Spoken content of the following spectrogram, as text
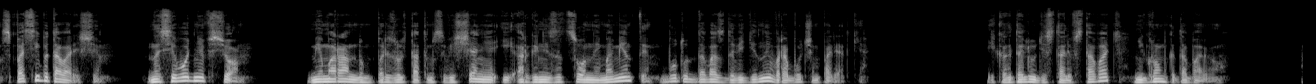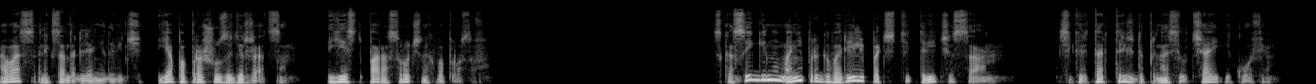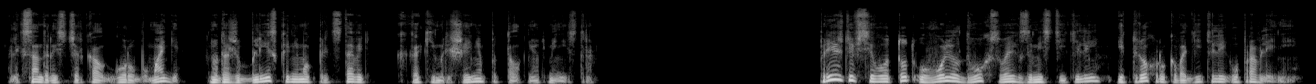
«Спасибо, товарищи. На сегодня все. Меморандум по результатам совещания и организационные моменты будут до вас доведены в рабочем порядке». И когда люди стали вставать, негромко добавил. «А вас, Александр Леонидович, я попрошу задержаться. Есть пара срочных вопросов». С Косыгиным они проговорили почти три часа. Секретарь трижды приносил чай и кофе. Александр исчеркал гору бумаги, но даже близко не мог представить, к каким решениям подтолкнет министра. Прежде всего, тот уволил двух своих заместителей и трех руководителей управлений.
